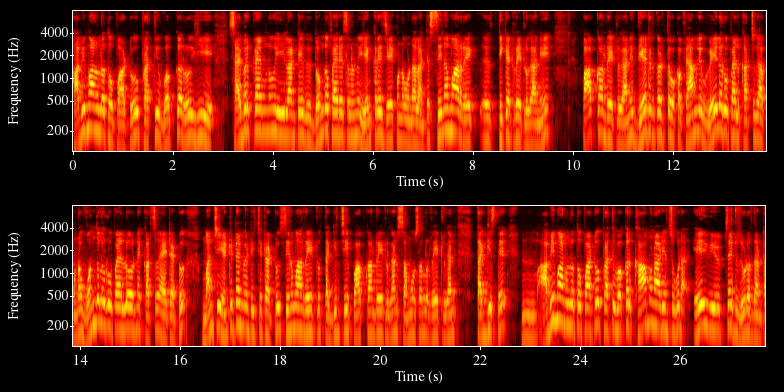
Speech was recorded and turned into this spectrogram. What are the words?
అభిమానులతో పాటు ప్రతి ఒక్కరూ ఈ సైబర్ క్రైమ్ను ఇలాంటి దొంగ ఫైరస్లను ఎంకరేజ్ చేయకుండా ఉండాలంటే సినిమా రే టికెట్ రేట్లు కానీ పాప్కార్న్ రేట్లు కానీ థియేటర్కి వెళ్తే ఒక ఫ్యామిలీ వేల రూపాయలు ఖర్చు కాకుండా వందల రూపాయల్లోనే ఖర్చు అయ్యేటట్టు మంచి ఎంటర్టైన్మెంట్ ఇచ్చేటట్టు సినిమా రేట్లు తగ్గించి పాప్కార్న్ రేట్లు కానీ సమోసాల రేట్లు కానీ తగ్గిస్తే అభిమానులతో పాటు ప్రతి ఒక్కరు కామన్ ఆడియన్స్ కూడా ఏ వెబ్సైట్ చూడొద్దంట.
